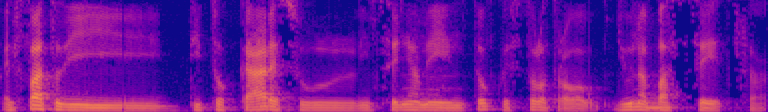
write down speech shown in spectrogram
E il fatto di, di toccare sull'insegnamento, questo lo trovo di una bassezza,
